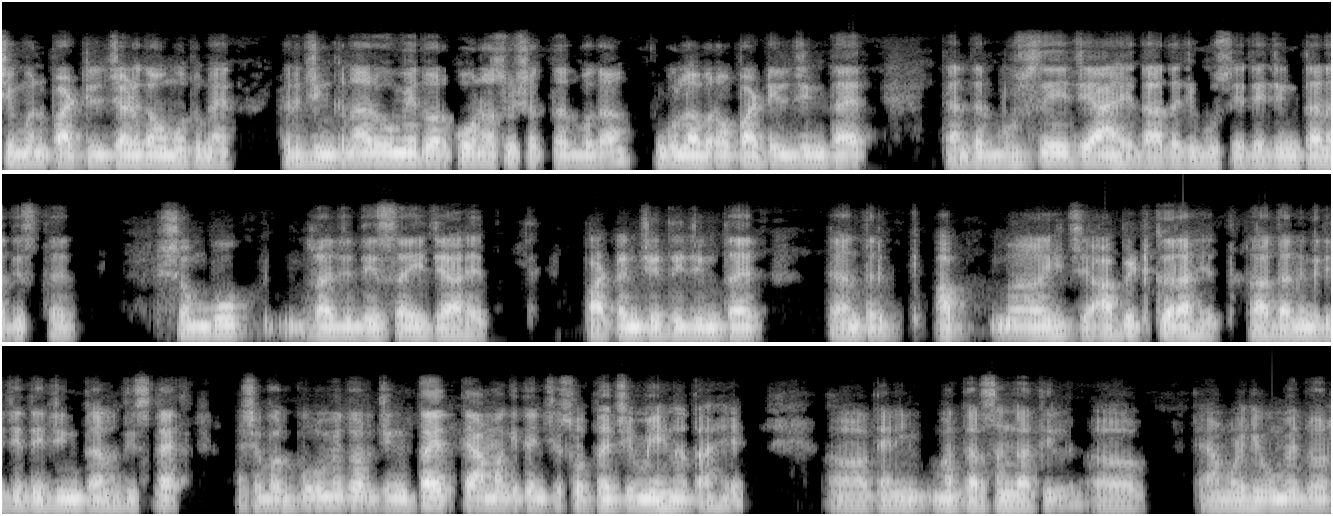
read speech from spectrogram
चिमन पाटील जळगाव मधून आहेत. तर जिंकणारे उमेदवार कोण असू शकतात बघा? गुलाबराव पाटील जिंकतायत. त्यानंतर भुसे जे आहे दादाजी भुसे ते जिंकताना दिसत आहेत शंभू राजे देसाई जे आहेत पाटणचे ते जिंकतायत. त्यानंतर हिचे आबिटकर आहेत राधानगरीचे ते जिंकताना दिसत आहेत असे भरपूर उमेदवार जिंकतायत त्यामागे त्यांची स्वतःची मेहनत आहे. त्यांनी मतदारसंघातील त्यामुळे हे उमेदवार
